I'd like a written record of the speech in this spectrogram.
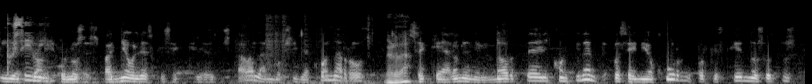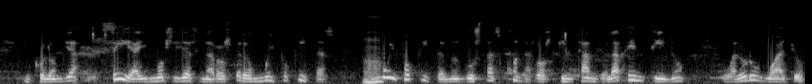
y de pronto los españoles que, se, que, les gustaba la morcilla con arroz ¿verdad? se quedaron en el norte del continente. Pues se me ocurre, porque es que nosotros en Colombia sí hay morcillas sin arroz, pero muy poquitas, uh -huh. muy poquitas, nos gustan con arroz. En cambio, al argentino o al uruguayo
